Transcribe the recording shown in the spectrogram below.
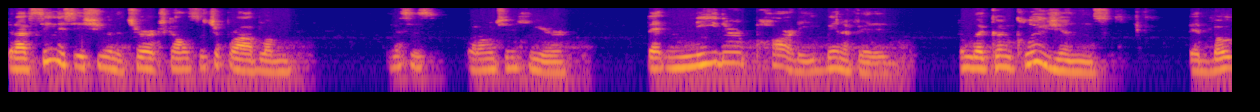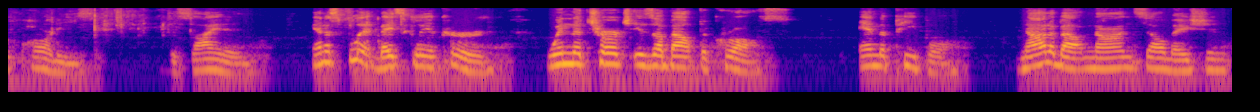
that I've seen this issue in the church called such a problem. This is what I want you to hear, that neither party benefited from the conclusions that both parties decided. And a split basically occurred when the church is about the cross and the people, not about non salvation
